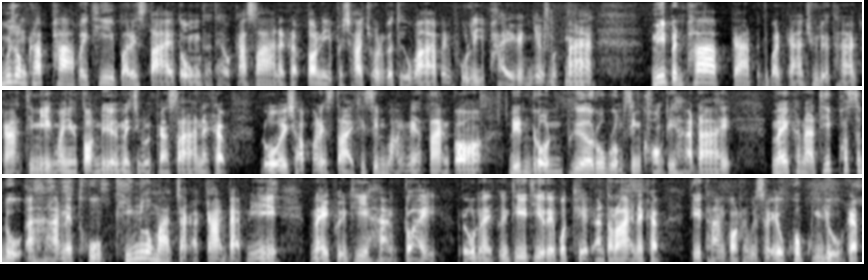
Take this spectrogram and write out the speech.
คุณผู้ชมครับ พาไปที่ปาเลสไตน์ตรงแถวๆกาซานะครับ ตอนนี้ประชาชนก็ถือว่าเป็นผู้ลี้ภัยกันเยอะมากๆ นี่เป็นภาพการปฏิบัติการช่วยเหลือทางอากาศที่มีมาอย่างต่อเนื่องในฉนวนกาซานะครับ โดยชาวปาเลสไตน์ที่สิ้นหวังเนี่ยต่างก็ดิ้นรนเพื่อรวบรวมสิ่งของที่หาได้ ในขณะที่พัสดุอาหารเนี่ยถูกทิ้งลงมาจากอากาศแบบนี้ ในพื้นที่ห่างไกล หรือในพื้นที่ที่เรียกว่าเขตอันตรายนะครับที่ทางกองทัพอิสราเอลควบคุมอยู่ครับ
